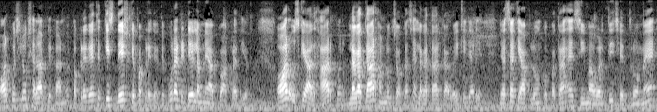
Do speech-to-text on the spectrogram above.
और कुछ लोग शराब के कांड में पकड़े गए थे, किस देश के पकड़े गए थे। पूरा डिटेल हमने आपको आंकड़ा दिया था। और उसके आधार पर लगातार हम लोग चौकस हैं, लगातार कार्रवाई की जा रही है। जैसा कि आप लोगों को पता है, सीमावर्ती क्षेत्रों में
